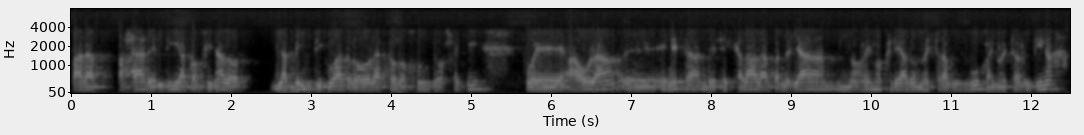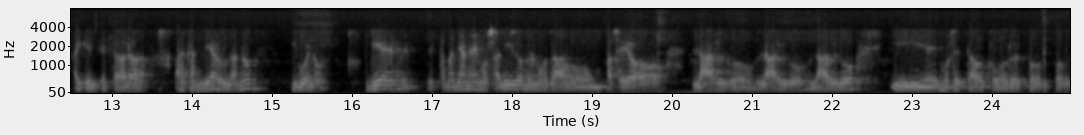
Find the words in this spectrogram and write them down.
para pasar el día confinado las 24 horas todos juntos aquí, pues ahora en esta desescalada, cuando ya nos hemos creado nuestra burbuja y nuestra rutina, hay que empezar a cambiarla, ¿no? Y bueno, Bien, esta mañana hemos salido, nos hemos dado un paseo largo, largo, largo y hemos estado por, por, por,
